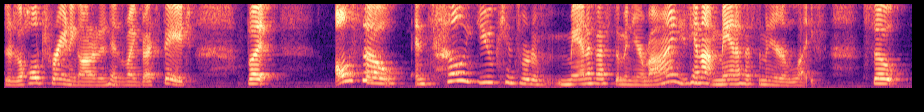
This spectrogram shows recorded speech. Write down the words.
there's a whole training on it in His Mic Backstage. But also, until you can sort of manifest them in your mind, you cannot manifest them in your life. So,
